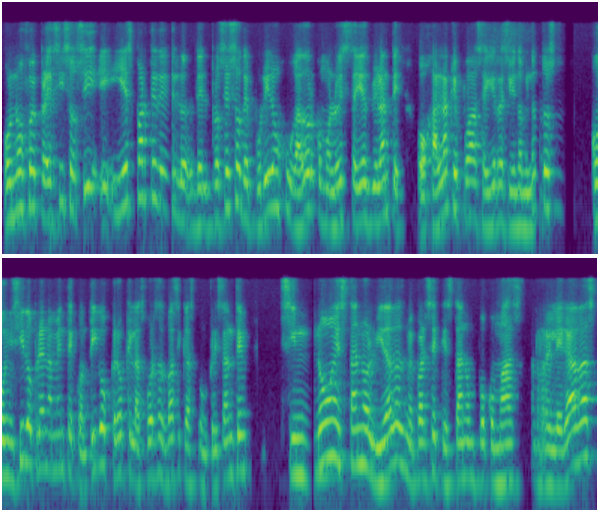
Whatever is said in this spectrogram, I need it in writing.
o no fue preciso. Sí, y, es parte del proceso de pulir a un jugador como lo es Sayas Violante. Ojalá que pueda seguir recibiendo minutos. Coincido plenamente contigo, creo que las fuerzas básicas con Cristante, si no están olvidadas, me parece que están un poco más relegadas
